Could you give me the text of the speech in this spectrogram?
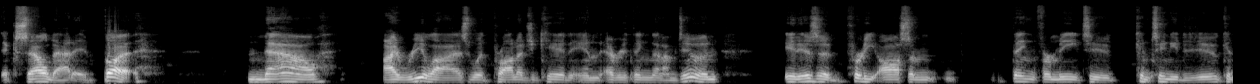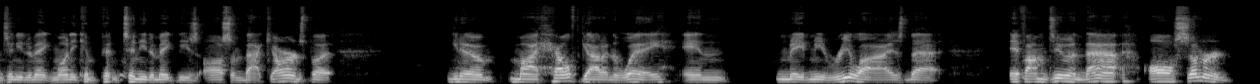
excelled at it. But now I realize with Prodigy Kid and everything that I'm doing, it is a pretty awesome thing for me to continue to do, continue to make money, continue to make these awesome backyards. But, you know, my health got in the way and made me realize that if I'm doing that all summer,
